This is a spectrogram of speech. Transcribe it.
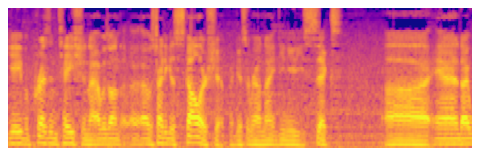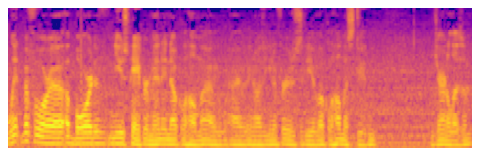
gave a presentation. I was on. I was trying to get a scholarship. I guess around 1986, uh, and I went before a, a board of newspapermen in Oklahoma. I, I, you know, I was a University of Oklahoma student, journalism.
